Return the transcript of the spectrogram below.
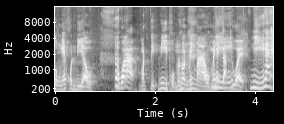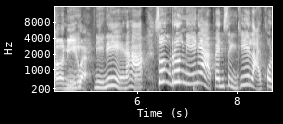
ตรงเนี้ยคนเดียว เพราะว่ามันติดหนี้ผมแล้วมันไม่มาผมไม่ให้จัดด้วยหนีไงเออหนีด้วยหนีหนี่นะคะฮะซึ่งเรื่องนี้เนี่ยเป็นสิ่งที่หลายคน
